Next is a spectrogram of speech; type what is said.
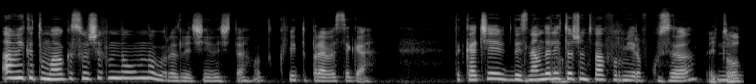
Ами като малка слушах много-много различни неща, от каквито правя сега. Така че не знам дали Да. точно това формира вкуса. Ето, но, но,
